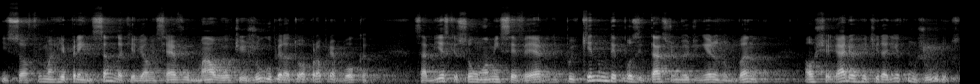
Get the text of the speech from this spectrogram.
E sofre uma repreensão daquele homem, servo mal, eu te julgo pela tua própria boca. Sabias que sou um homem severo, por que não depositaste o meu dinheiro no banco? Ao chegar eu retiraria com juros.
